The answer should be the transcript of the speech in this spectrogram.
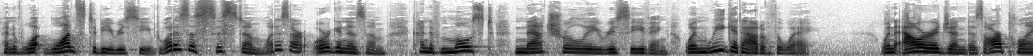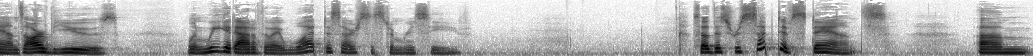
kind of what wants to be received. What is a system? What is our organism kind of most naturally receiving when we get out of the way? When our agendas, our plans, our views, when we get out of the way, what does our system receive? So, this receptive stance um,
